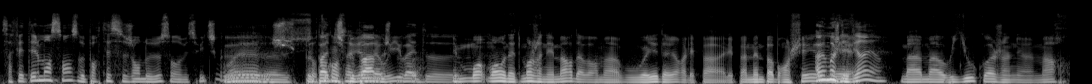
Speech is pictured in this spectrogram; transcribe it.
ça fait tellement sens de porter ce genre de jeu sur Switch que Ouais, bah, je peux pas, je peux pas, de la je Wii peux U, pas quoi. être. euh, moi, moi, honnêtement, j'en ai marre d'avoir ma. Vous voyez d'ailleurs, elle est pas, elle est pas même pas branchée. Ah oui, moi je mais l'ai viré. hein. Ma, ma Wii U, quoi, j'en ai marre.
